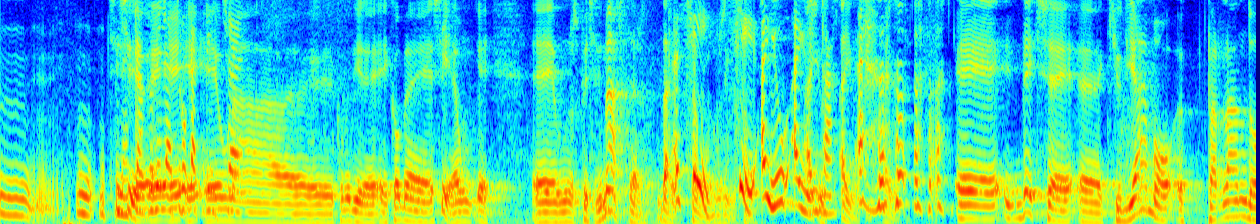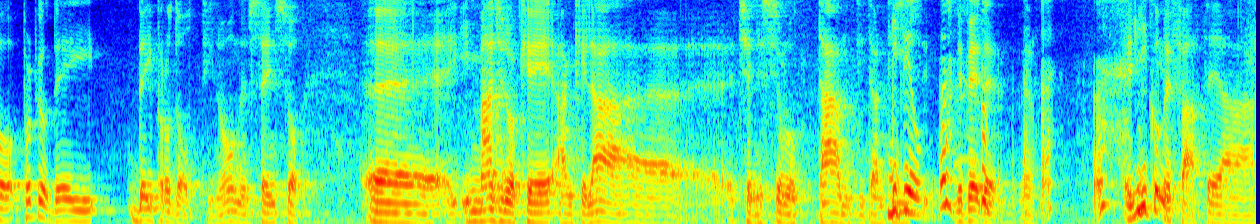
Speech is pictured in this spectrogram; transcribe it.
Mm, nel caso della truccatrice. È, una, eh, come dire, è come, sì, è un... È, una specie di master, dai, eh sì, così. Sì, aiu- aiuta. aiuta, aiuta, aiuta. e invece eh, chiudiamo eh, parlando proprio dei, dei prodotti, no? nel senso eh, immagino che anche là eh, ce ne siano tanti, tantissimi. Di più. Dipende, E lì come fate a, a,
